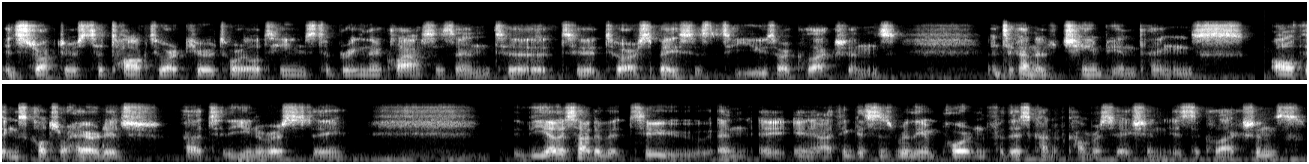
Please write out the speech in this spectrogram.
instructors to talk to our curatorial teams to bring their classes in to, to, to our spaces to use our collections and to kind of champion things all things cultural heritage uh, to the university the other side of it too and know, i think this is really important for this kind of conversation is the collections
